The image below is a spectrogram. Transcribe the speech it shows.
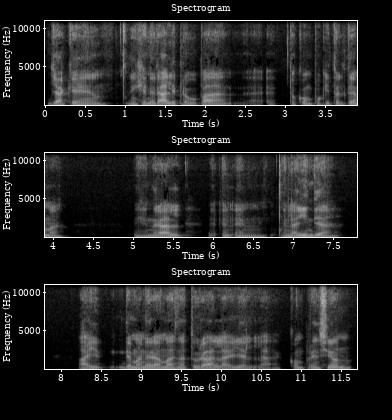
Ya que en general, y preocupada, tocó un poquito el tema, en general en la India hay de manera más natural la comprensión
